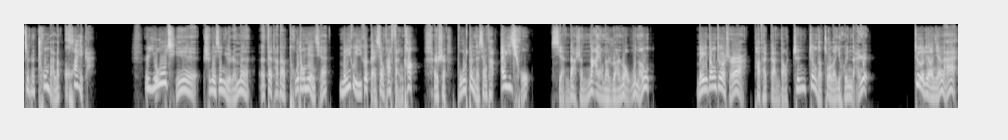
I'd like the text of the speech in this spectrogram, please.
竟然充满了快感，而尤其是那些女人们，呃，在他的屠刀面前，没有一个敢向他反抗，而是不断的向他哀求，显得是那样的软弱无能。每当这时，他才感到真正的做了一回男人。这两年来。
